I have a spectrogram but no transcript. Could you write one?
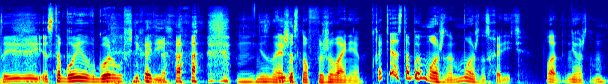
Ты с тобой в горы лучше не ходить. Не знаешь основ выживания. Хотя с тобой можно, можно сходить. Ладно, неважно.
